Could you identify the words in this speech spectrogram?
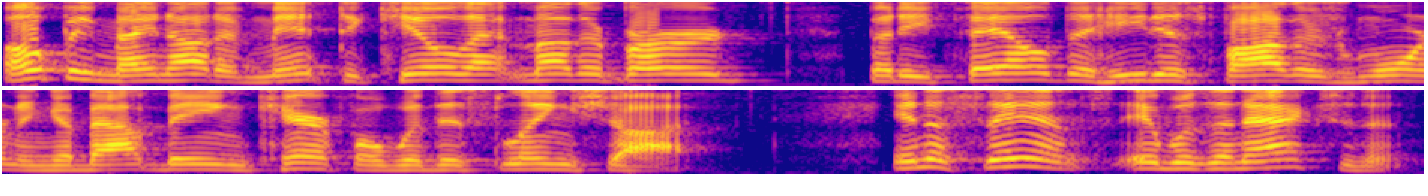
Opie may not have meant to kill that mother bird, but he failed to heed his father's warning about being careful with his slingshot. In a sense, it was an accident.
